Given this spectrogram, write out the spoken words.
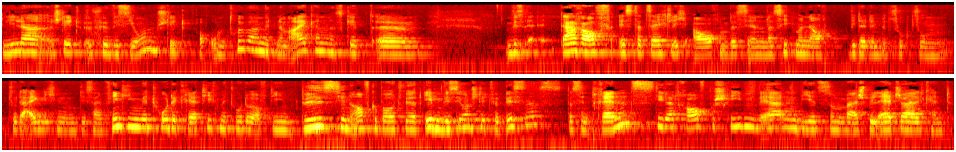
Lila steht für Vision, steht auch oben drüber mit einem Icon. Es gibt ähm, darauf ist tatsächlich auch ein bisschen, das sieht man ja auch wieder den Bezug zum, zu der eigentlichen Design Thinking Methode, Kreativmethode, auf die ein bisschen aufgebaut wird. Eben Vision steht für Business. Das sind Trends, die da drauf beschrieben werden, wie jetzt zum Beispiel Agile kennt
